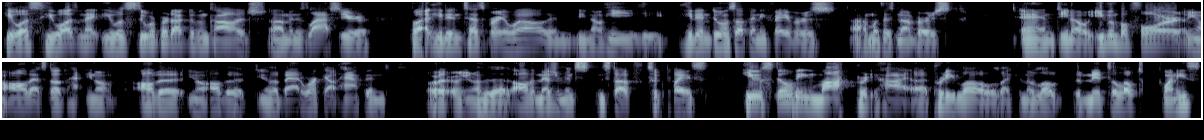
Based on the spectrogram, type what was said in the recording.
He was he was ma- he was super productive in college um, in his last year, but he didn't test very well, and you know he he he didn't do himself any favors um, with his numbers. And you know even before you know all that stuff, you know all the you know all the you know the bad workout happened, or, or you know the all the measurements and stuff took place. He was still being mocked pretty high, uh, pretty low, like in the low, the mid to low twenties,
